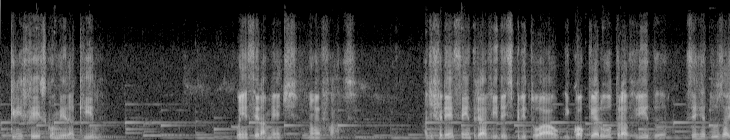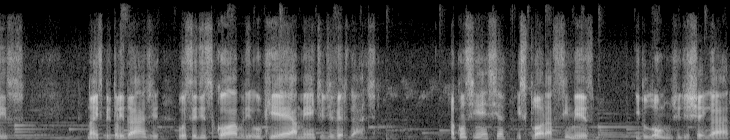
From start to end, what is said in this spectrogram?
O que me fez comer aquilo? Conhecer a mente não é fácil. A diferença entre a vida espiritual e qualquer outra vida se reduz a isso. Na espiritualidade, você descobre o que é a mente de verdade. A consciência explora a si mesma e, longe de chegar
